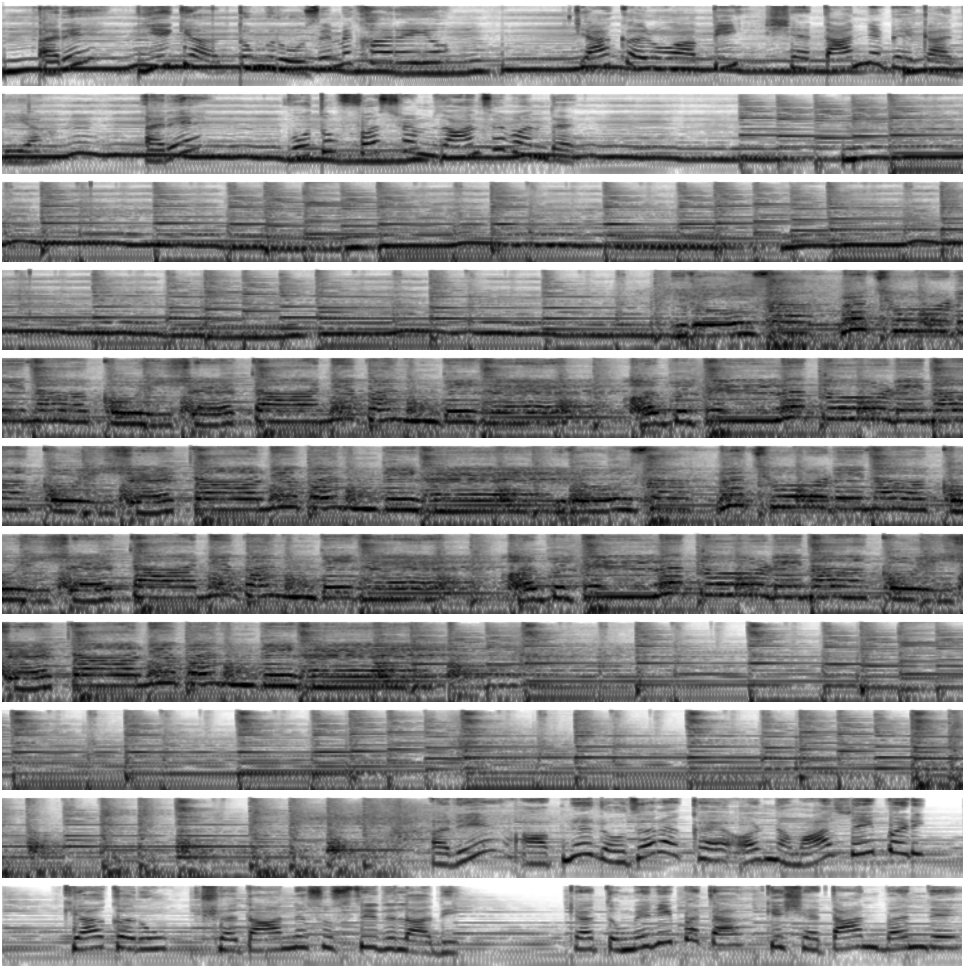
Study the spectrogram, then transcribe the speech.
अरे, ये क्या तुम रोज़े में खा रही हो? क्या करूँ आपी शैतान ने बहका दिया। अरे, वो तो फ़र्स्ट रमज़ान से बंद है। रोजा न छोड़ना कोई शैतान। अरे, आपने रोजा रखा है और नमाज़ नहीं पढ़ी। क्या करूँ? शैतान ने सुस्ती दिला दी। क्या तुम्हें नहीं पता कि शैतान बंद है?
